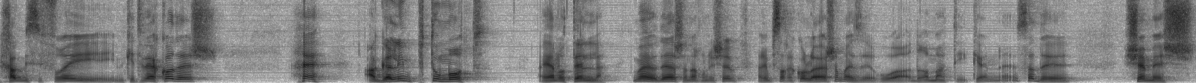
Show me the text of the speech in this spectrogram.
אחד מספרי, מכתבי הקודש, עגלים פתומות היה נותן לה. אם היה יודע שאנחנו נשב, הרי בסך הכל לא היה שם איזה אירוע דרמטי, כן? שדה, שמש,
